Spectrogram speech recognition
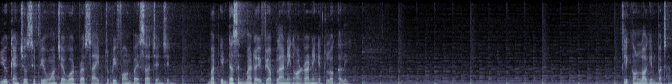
You can choose if you want your WordPress site to be found by search engine, but it doesn't matter if you are planning on running it locally. Click on login button.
